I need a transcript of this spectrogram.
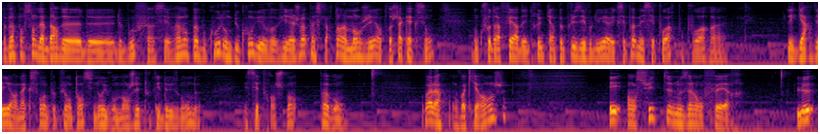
20% de la barre de, bouffe, hein, c'est vraiment pas beaucoup, donc du coup vos villageois passent leur temps à manger entre chaque action. Donc faudra faire des trucs un peu plus évolués avec ces pommes et ces poires pour pouvoir les garder en action un peu plus longtemps, sinon ils vont manger toutes les deux secondes. Et c'est franchement pas bon. Voilà, on voit qu'ils rangent. Et ensuite, nous allons faire le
